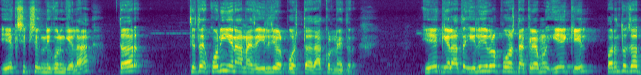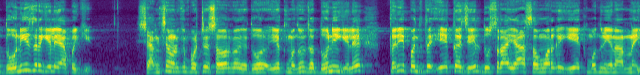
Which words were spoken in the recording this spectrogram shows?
एक शिक्षक निघून गेला तर तिथं कोणी येणार नाही इलिजिबल पोस्ट दाखवलं नाही तर. एक गेला तर इलिजिबल पोस्ट दाखवल्यामुळे एक येईल परंतु जर दोन्ही जर गेले यापैकी सँक्शन वर्किंग पोस्ट संवर्ग दो एकमधून जर दोन्ही गेले तरी पण तिथं एकच येईल दुसरा या संवर्ग एकमधून येणार नाही.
